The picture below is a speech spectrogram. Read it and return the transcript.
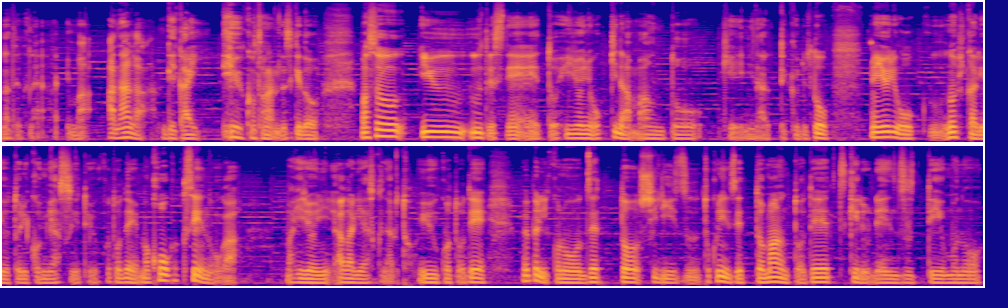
なんていうかね、まあ、穴がでかい っていうことなんですけど、まあ、そういうですね、えっ、ー、と、非常に大きなマウント系になってくると、より多くの光を取り込みやすいということで、まあ、光学性能がまあ、非常に上がりやすくなるということで、やっぱりこの Z シリーズ、特に Z マウントでつけるレンズっていうもの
